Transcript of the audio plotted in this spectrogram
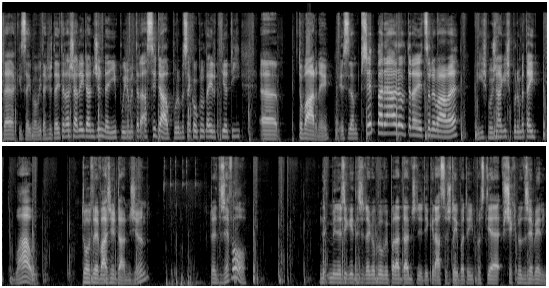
To je taky zajímavý, takže tady teda žádný dungeon není, půjdeme teda asi dál, půjdeme se kouknout tady do této uh, továrny, jestli tam třeba náhodou teda něco nemáme, i když možná, když půjdeme tady, wow, tohle je vážně dungeon? To je dřevo. Ne, mi neříkejte, že takhle budou vypadat dungeony, ty krásy, že tady mít prostě všechno dřevěný.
